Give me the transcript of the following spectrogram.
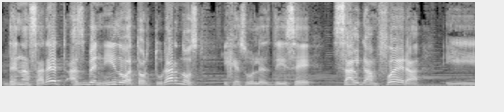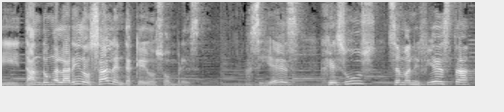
de Nazaret, has venido a torturarnos. Y Jesús les dice, salgan fuera, y dando un alarido salen de aquellos hombres. Así es, Jesús se manifiesta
